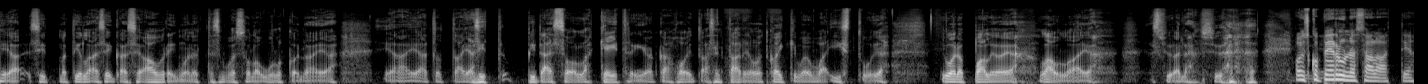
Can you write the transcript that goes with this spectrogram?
ja sitten mä tilaisin kanssa auringon, että se voisi olla ulkona ja, ja, ja, tota, ja sitten pitäisi olla catering, joka hoitaa sen tarjolla, että kaikki voi vain istua ja juoda paljon ja laulaa ja syödä, syödä. Olisiko perunasalaattia?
